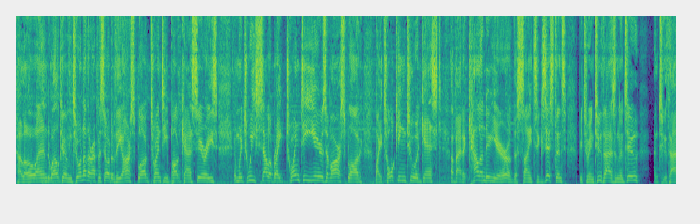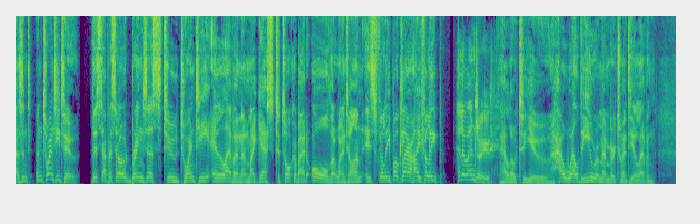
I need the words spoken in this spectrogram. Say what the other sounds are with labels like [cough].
Hello and welcome to another episode of the Arseblog 20 podcast series in which we celebrate 20 years of Arseblog by talking to a guest about a calendar year of the site's existence between 2002 and 2022. This episode brings us to 2011 and my guest to talk about all that went on is Philippe Auclair. Hi Philippe. Hello Andrew. Hello to you. How well do you remember 2011?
